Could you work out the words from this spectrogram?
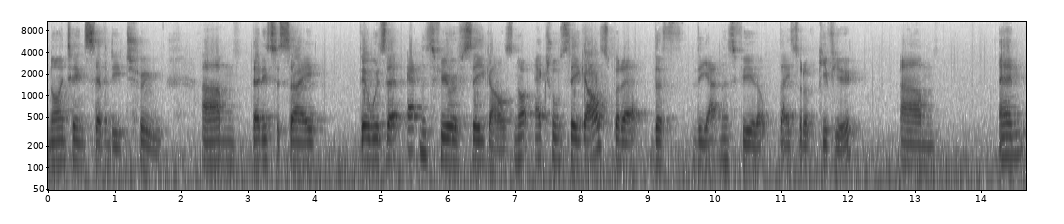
1972. Um, that is to say, there was an atmosphere of seagulls, not actual seagulls, but uh, the the atmosphere that they sort of give you. Um, and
